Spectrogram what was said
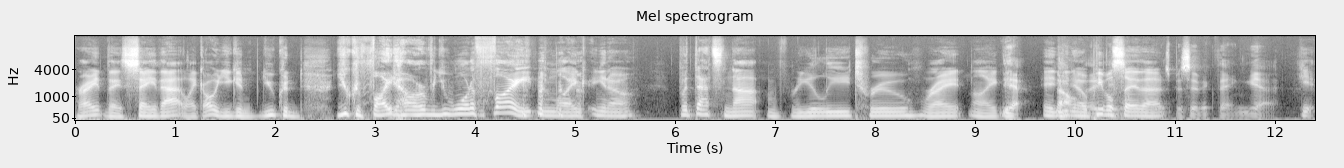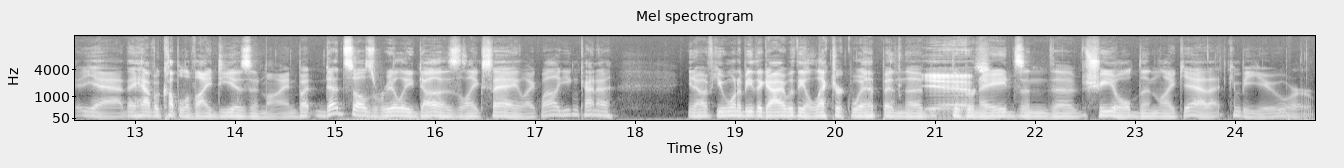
right? They say that like, "Oh, you can you could you could fight however you want to fight." and like, you know, but that's not really true, right? Like Yeah. it- No, you know, they- people they say that specific thing. Yeah. Yeah they have a couple of ideas in mind but dead cells really does like say like well you can kind of you know if you want to be the guy with the electric whip and the, the grenades and the shield then like yeah that can be you or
